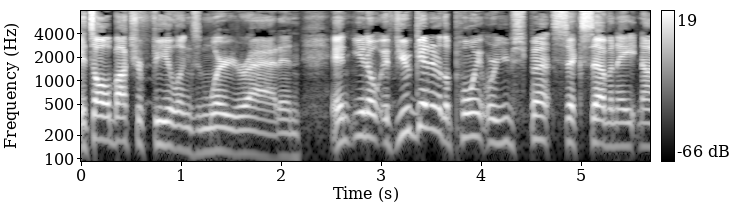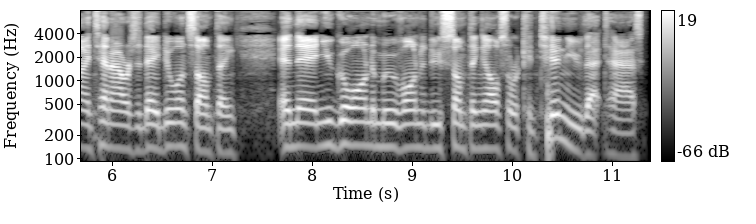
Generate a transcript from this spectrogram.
It's all about your feelings and where you're at. And and you know, if you get into the point where you've spent six, seven, eight, nine, ten hours a day doing something, and then you go on to move on to do something else or continue that task,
